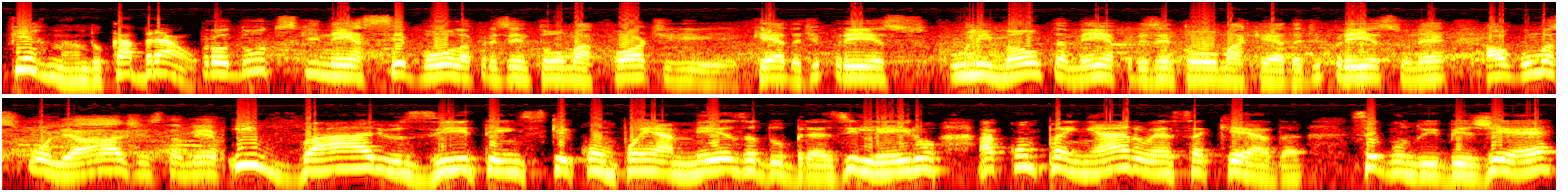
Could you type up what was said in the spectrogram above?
Fernando Cabral. Produtos que nem a cebola apresentou uma forte queda de preço, o limão também apresentou uma queda de preço, né? Algumas folhagens também. E vários itens que compõem a mesa do brasileiro acompanharam essa queda. Segundo o IBGE,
